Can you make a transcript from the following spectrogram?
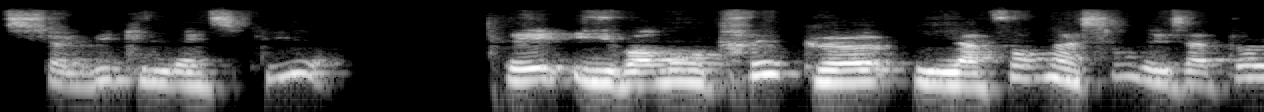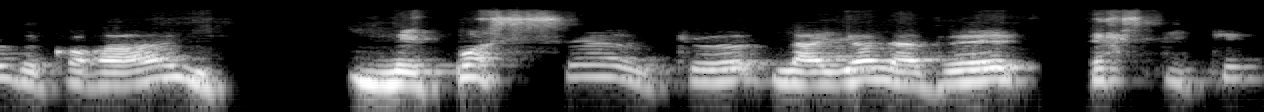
celui qui l'inspire, et il va montrer que la formation des atolls de corail n'est pas celle que Lyell avait expliquée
